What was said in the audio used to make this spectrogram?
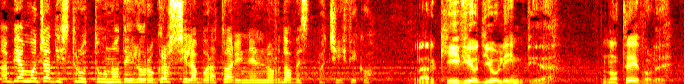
Abbiamo già distrutto uno dei loro grossi laboratori nel nord-ovest Pacifico. L'archivio di Olimpia. Notevole.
